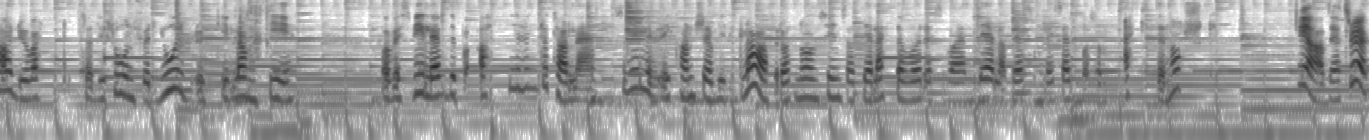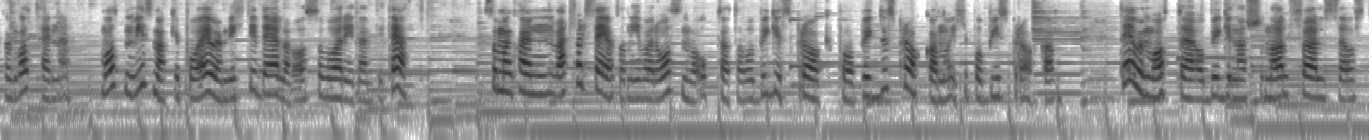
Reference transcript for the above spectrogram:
har det jo vært tradisjon for jordbruk i lang tid. Og hvis vi levde på 1800-tallet, så ville vi kanskje blitt glad for at noen syntes at dialekten vår var en del av det som ble sett på som ekte norsk. Ja, det tror jeg kan godt hende. Måten vi snakker på er jo en viktig del av oss og vår identitet. Så man kan i hvert fall si at han Ivar Aasen var opptatt av å bygge språk på bygdespråkene og ikke på byspråkene. Det er jo en måte å bygge nasjonalfølelse og,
